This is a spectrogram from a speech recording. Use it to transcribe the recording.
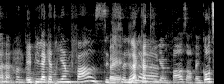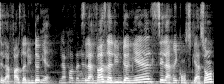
Et puis la quatrième phase, c'est ben, celle-là? la la- quatrième phase, en fin de compte, c'est la phase de la lune de miel. La phase de la C'est la phase de la lune de miel, c'est la réconciliation.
